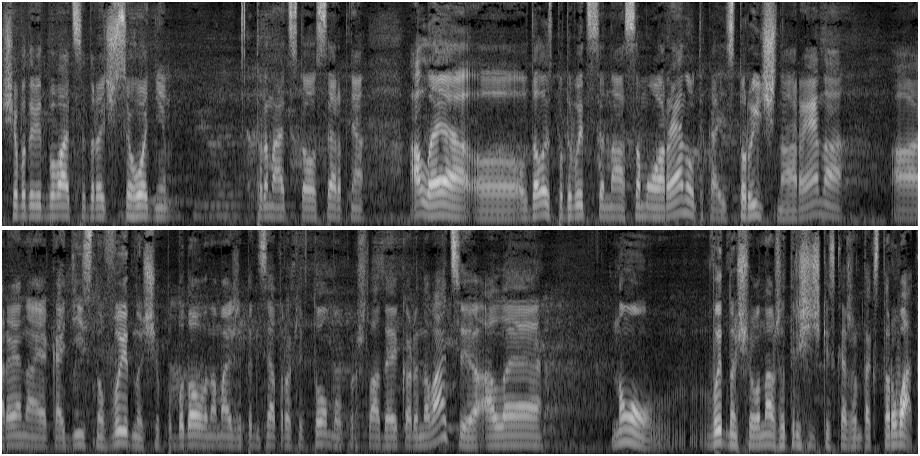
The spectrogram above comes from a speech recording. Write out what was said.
Що буде відбуватися, до речі, сьогодні, 13 серпня. Але о, вдалося подивитися на саму арену, така історична арена арена, яка дійсно видно, що побудована майже 50 років тому, пройшла деяку реновацію, але ну, видно, що вона вже трішечки, скажімо так, старувата.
